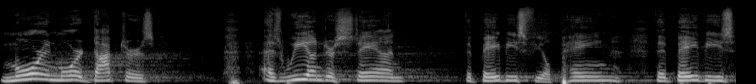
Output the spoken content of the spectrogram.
More and more doctors, as we understand that babies feel pain, that babies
